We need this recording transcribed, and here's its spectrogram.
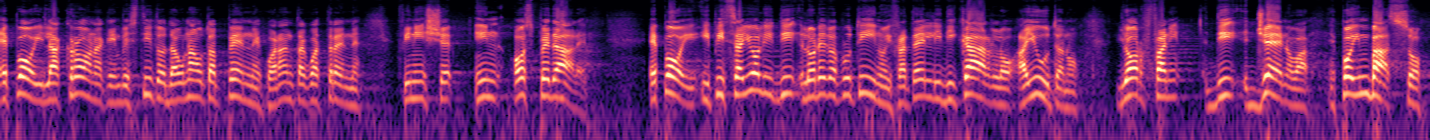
E poi la cronaca investito da un'auto a penne, 44enne, finisce in ospedale. E poi i pizzaioli di Loreto Prutino, i fratelli di Carlo, aiutano gli orfani di Genova. E poi in basso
